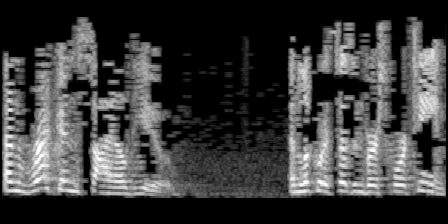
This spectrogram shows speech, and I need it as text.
and reconciled you. And look what it says in verse 14.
